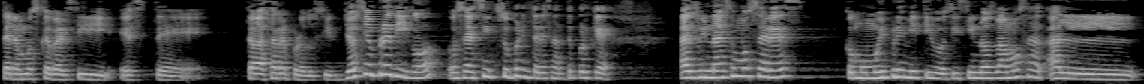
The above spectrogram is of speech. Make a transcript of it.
tenemos que ver si este te vas a reproducir. Yo siempre digo, o sea, es súper interesante porque al final somos seres como muy primitivos y si nos vamos al,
